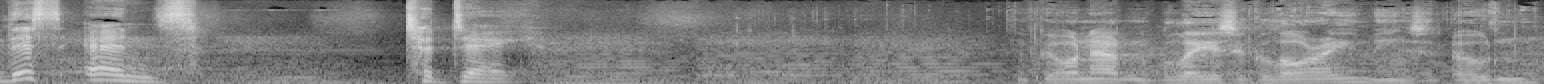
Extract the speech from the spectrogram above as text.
This ends today. If going out in a blaze of glory means that Odin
